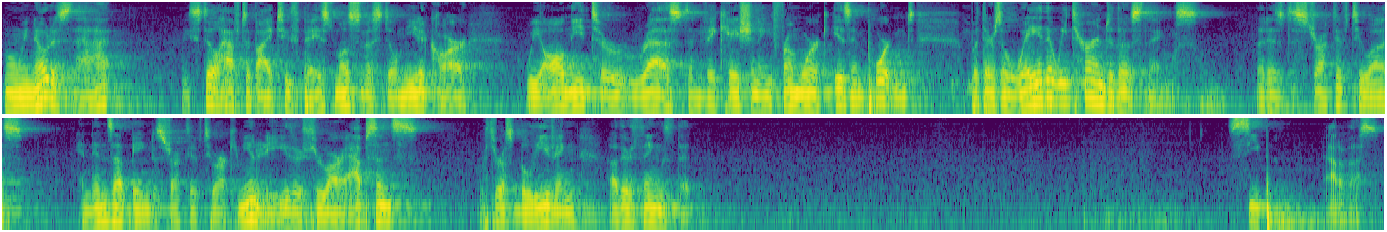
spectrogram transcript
When we notice that, we still have to buy toothpaste. Most of us still need a car. We all need to rest, and vacationing from work is important. But there's a way that we turn to those things that is destructive to us and ends up being destructive to our community, either through our absence or through us believing other things that seep out of us.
